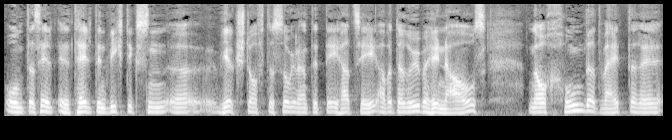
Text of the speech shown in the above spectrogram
Und das enthält den wichtigsten äh, Wirkstoff, das sogenannte THC, aber darüber hinaus noch 100 weitere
